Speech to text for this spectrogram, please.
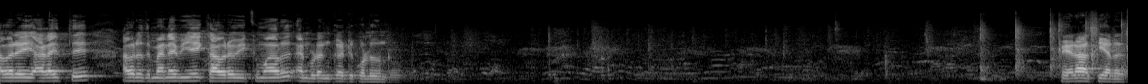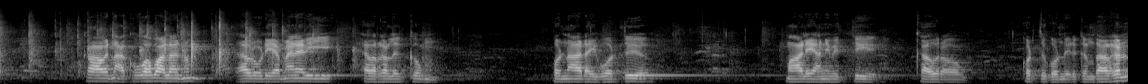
அவரை அழைத்து அவரது மனைவியை கௌரவிக்குமாறு அன்புடன் கேட்டுக்கொள்கின்றோம். பேராசிரியர் காவனா கோபாலனும் அவருடைய மனைவி அவர்களுக்கும் பொன்னாடை போட்டு மாலை அணிவித்து கௌரவம் கொடுத்து கொண்டிருக்கின்றார்கள்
